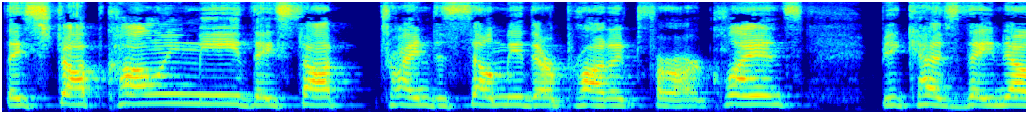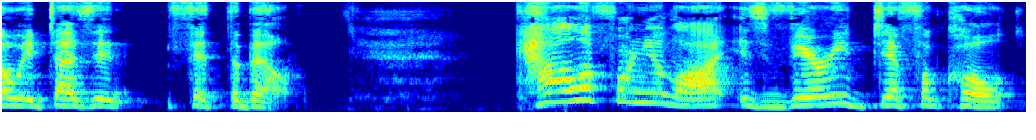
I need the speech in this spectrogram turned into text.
They stop calling me. They stop trying to sell me their product for our clients because they know it doesn't fit the bill. California law is very difficult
